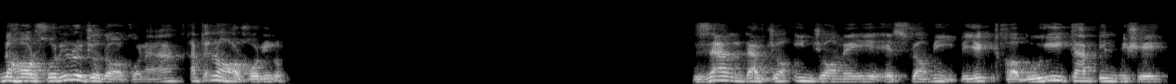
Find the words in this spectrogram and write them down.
نهارخوری رو جدا کنن حتی نهارخوری رو. زن در جا این جامعه اسلامی به یک تابویی تبدیل میشه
